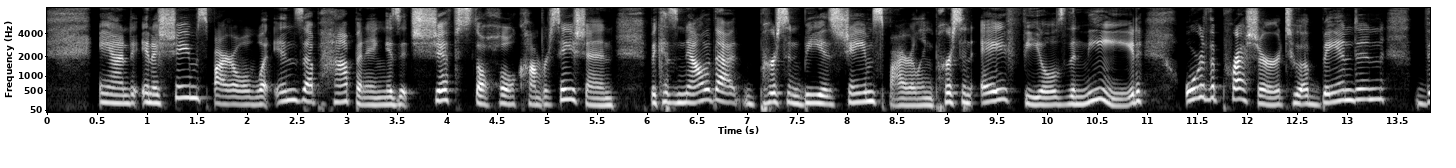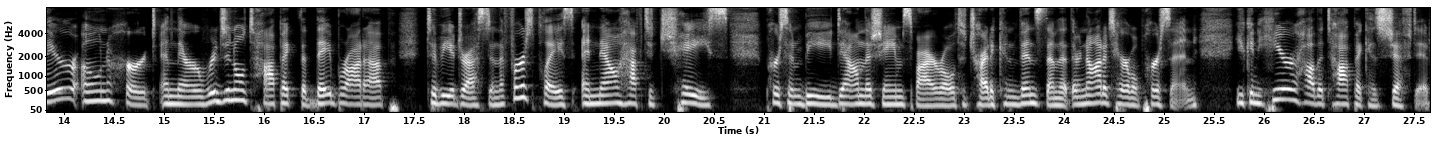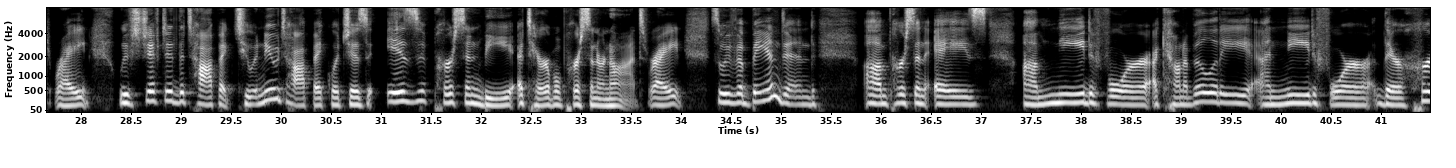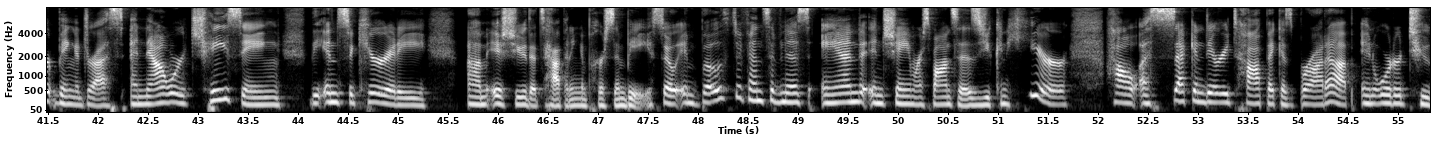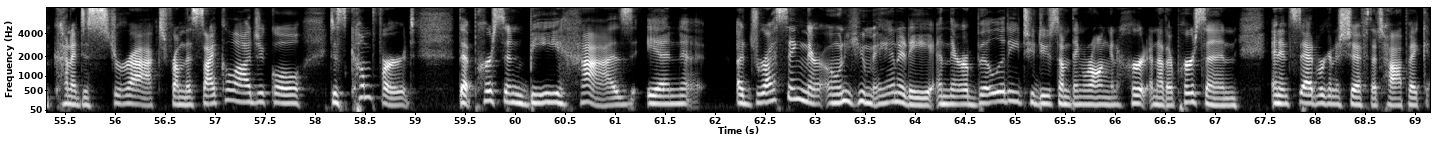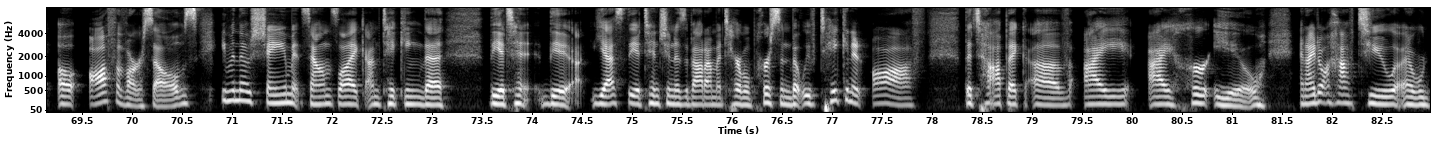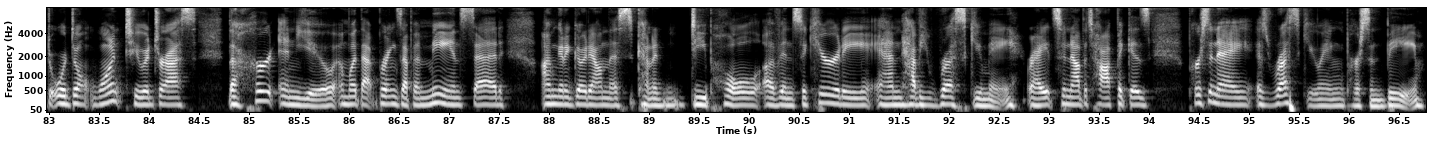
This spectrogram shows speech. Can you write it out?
And in a shame spiral, what ends up happening is it shifts the whole conversation because now that that person B is shame spiraling, person A feels the need or the pressure to abandon their own hurt and their original topic that they brought up to be addressed in the first place and now have to chase person B down the shame spiral to try to convince them that they're not a terrible person. You can hear how the topic has shifted, right? We've shifted the topic to a new topic, which is is person B a terrible person or not, right? So we've abandoned um, person A's um, need for accountability, a need for their hurt being addressed. And now we're chasing the insecurity um, issue that's happening in person B. So, in both defensiveness and in shame responses, you can hear how a secondary topic is brought up in order to kind of distract from the psychological discomfort that person B has in addressing their own humanity and their ability to do something wrong and hurt another person. And instead, we're going to shift the topic uh, off of ourselves. Even though shame, it sounds like I'm taking the the atten- the yes, the attention is about I'm a terrible person, but we've taken it off the topic of I I hurt you, and I don't have to uh, or, or don't want to address the hurt in you and what that brings up in me. Instead, I'm going to go down this kind of deep hole of insecurity and have you rescue me, right? So now the topic is person A is rescuing person B.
